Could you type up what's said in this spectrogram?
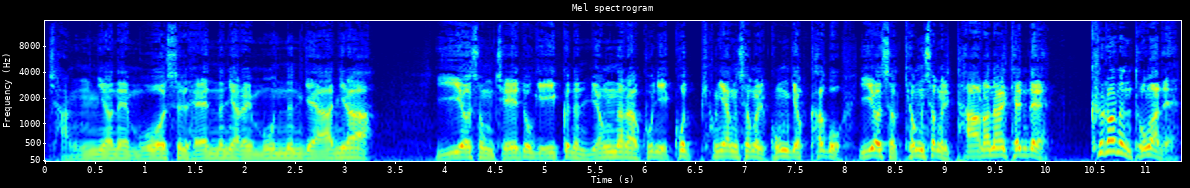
작년에 무엇을 했느냐를 묻는 게 아니라 이여송 제독이 이끄는 명나라 군이 곧 평양성을 공격하고 이어서 경성을 탈환할 텐데 그러는 동안에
